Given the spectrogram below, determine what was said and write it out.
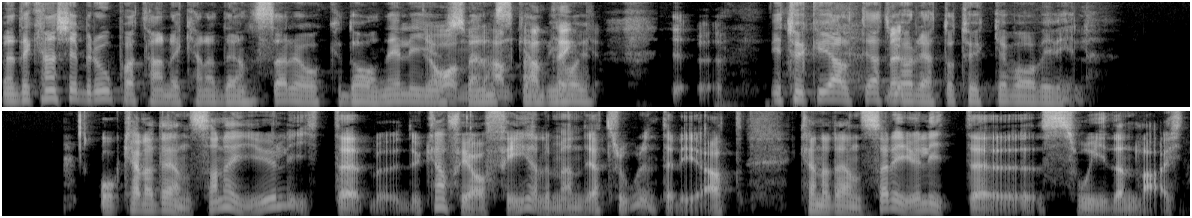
Men det kanske beror på att han är kanadensare och Daniel är ju ja han, svensken. han vi, ju, vi tycker ju alltid att vi Men- har rätt att tycka vad vi vill. Och kanadensarna är ju lite, du kanske jag har fel, men jag tror inte det, att kanadensare är ju lite Sweden light.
